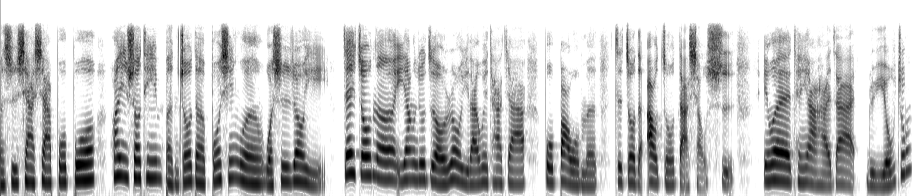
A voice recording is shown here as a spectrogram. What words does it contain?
我们是夏夏波波，欢迎收听本周的波新闻，我是肉乙。这一周呢，一样就只有肉乙来为大家播报我们这周的澳洲大小事，因为天雅还在旅游中。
